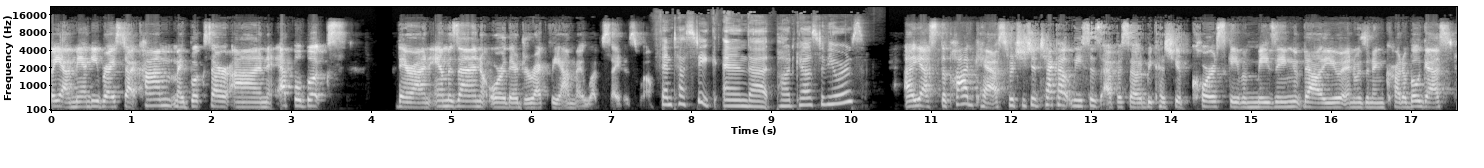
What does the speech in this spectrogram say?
But yeah, mandiebrice.com. My books are on Apple Books, they're on Amazon or they're directly on my website as well. Fantastic. And that podcast of yours? Uh, yes, the podcast, which you should check out Lisa's episode because she, of course, gave amazing value and was an incredible guest.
